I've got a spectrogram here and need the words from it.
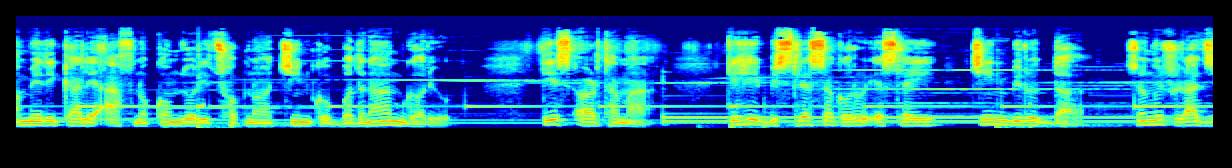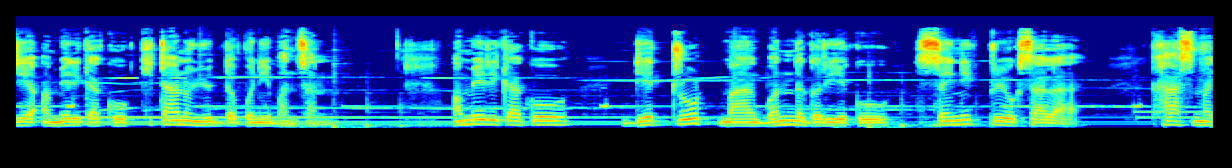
अमेरिकाले आफ्नो कमजोरी छोप्न चिनको बदनाम गर्यो। त्यस अर्थमा केही विश्लेषकहरू यसलाई चिन विरुद्ध संयुक्त राज्य अमेरिकाको किटाणु युद्ध पनि भन्छन्। अमेरिकाको डेट्रोटमा बन्द गरिएको सैनिक प्रयोगशाला खासमा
